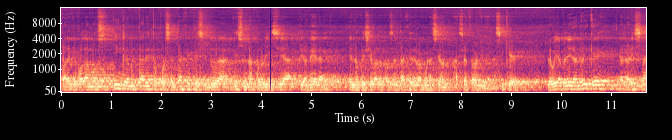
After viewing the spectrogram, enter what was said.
para que podamos incrementar estos porcentajes que sin duda es una provincia pionera en lo que lleva los porcentajes de vacunación hacia todo nivel. Así que le voy a pedir a Enrique y a Larisa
